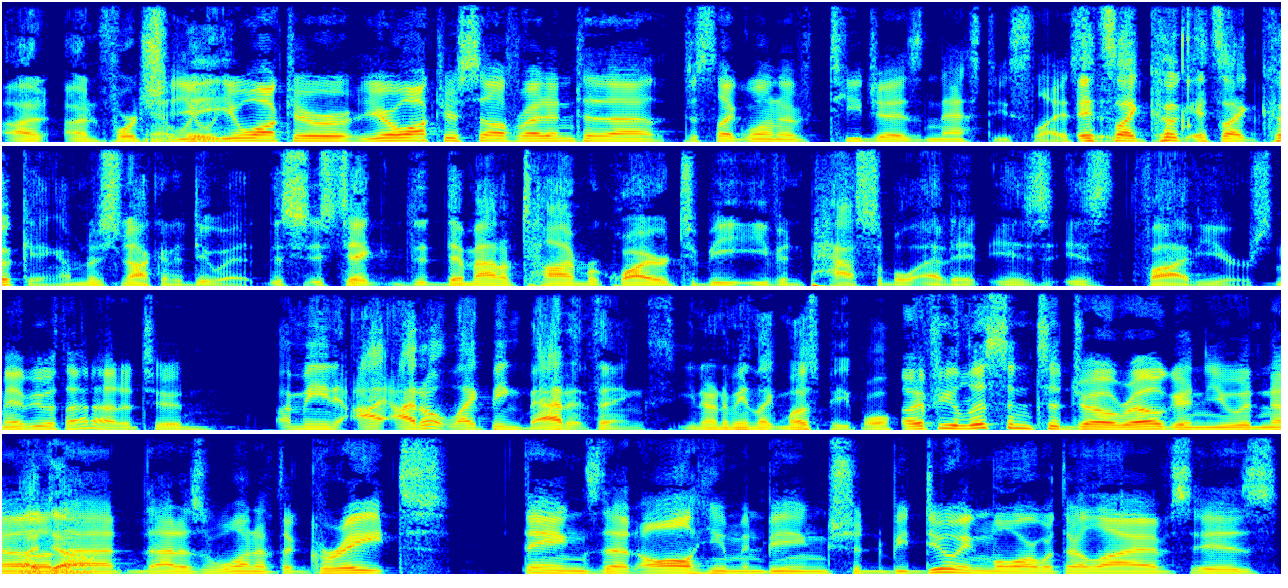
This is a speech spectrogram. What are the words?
un- unfortunately, You, you walked your you walked yourself right into that, just like one of TJ's nasty slices. it's like cook. It's like cooking. I'm just not going to do it. This is take the, the amount of time required to be even passable at it is is five years. maybe with that attitude. I mean, I, I don't like being bad at things. You know what I mean? Like most people. If you listen to Joe Rogan, you would know that that is one of the great things that all human beings should be doing more with their lives is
